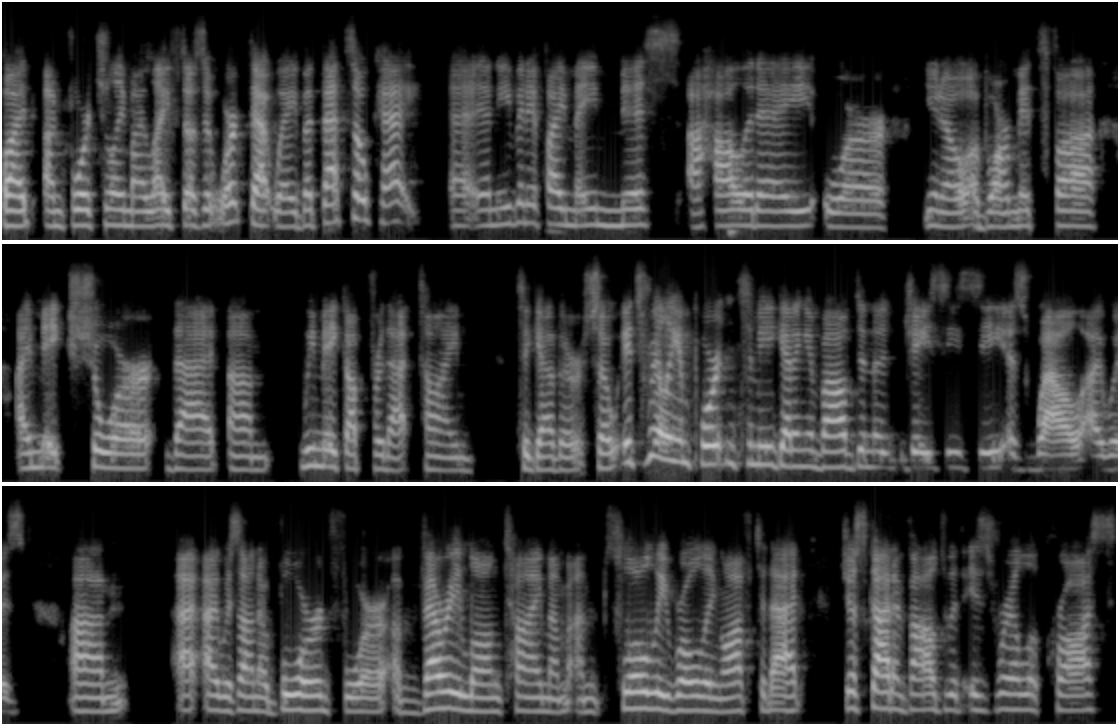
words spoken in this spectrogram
But unfortunately, my life doesn't work that way, but that's okay. And even if I may miss a holiday or, you know, a bar mitzvah, I make sure that um, we make up for that time together. So it's really important to me getting involved in the JCC as well. I was um, I, I, was on a board for a very long time. I'm, I'm slowly rolling off to that. Just got involved with Israel lacrosse,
